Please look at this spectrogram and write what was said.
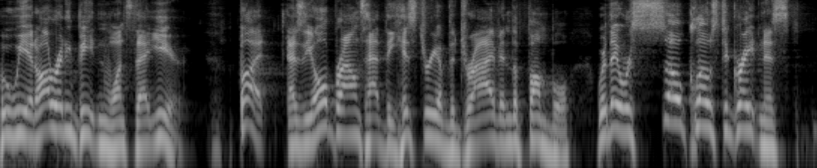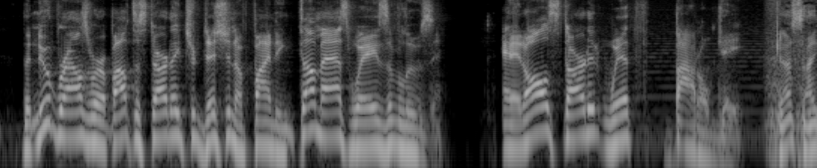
who we had already beaten once that year. But as the old Browns had the history of the drive and the fumble, where they were so close to greatness, the new Browns were about to start a tradition of finding dumbass ways of losing. And it all started with Bottlegate. Gus, I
